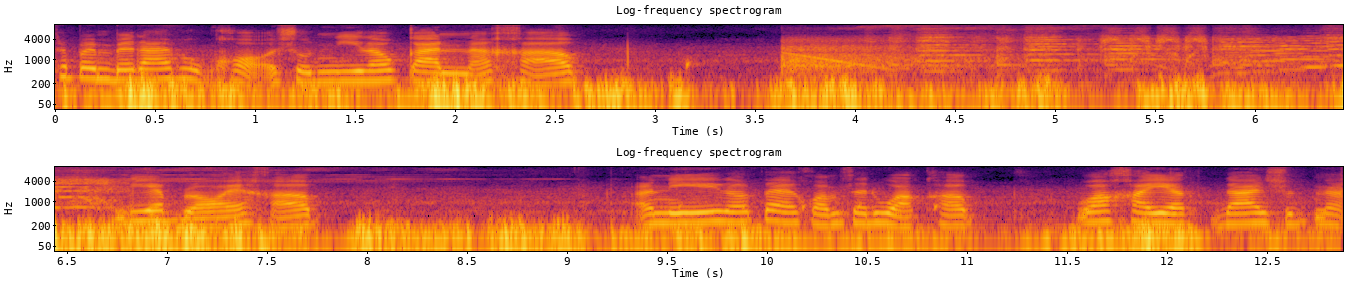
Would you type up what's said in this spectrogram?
ถ้าเป็นไปได้ผมขอชุดนี้แล้วกันนะครับ เรียบร้อยครับ อันนี้แล้วแต่ความสะดวกครับ ว่าใครอยากได้ชุดไหน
